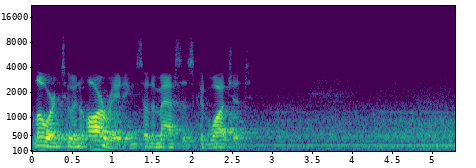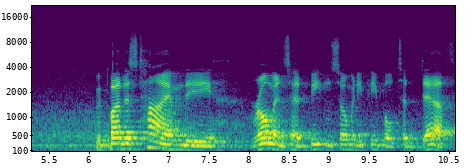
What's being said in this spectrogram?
lowered to an R rating so the masses could watch it. By this time, the Romans had beaten so many people to death,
